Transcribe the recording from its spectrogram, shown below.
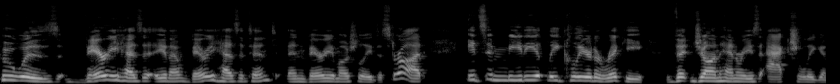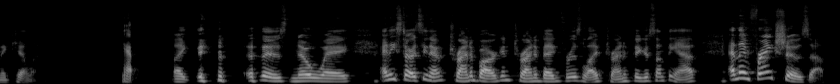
who was very hesi- you know, very hesitant and very emotionally distraught, it's immediately clear to Ricky that John Henry is actually going to kill him. Yep. Like, there's no way. And he starts, you know, trying to bargain, trying to beg for his life, trying to figure something out. And then Frank shows up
